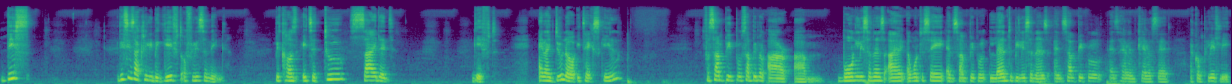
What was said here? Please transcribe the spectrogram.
this this is actually the gift of listening because it's a two-sided gift. And I do know it takes skill. For some people, some people are um, born listeners, I, I want to say, and some people learn to be listeners, and some people, as Helen Keller said, are completely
